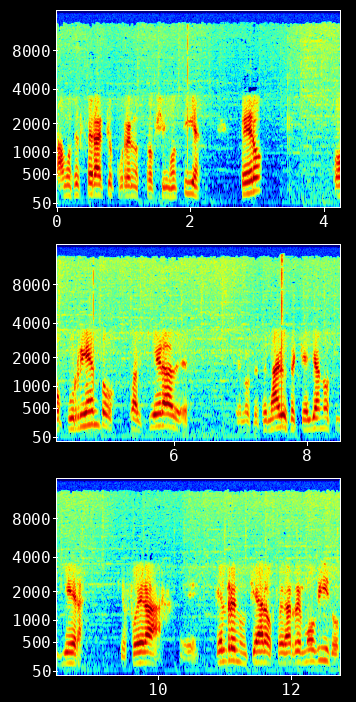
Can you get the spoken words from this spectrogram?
vamos a esperar que ocurra en los próximos días. Pero ocurriendo cualquiera de, los escenarios de que ella no siguiera, que fuera, eh, que él renunciara o fuera removido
